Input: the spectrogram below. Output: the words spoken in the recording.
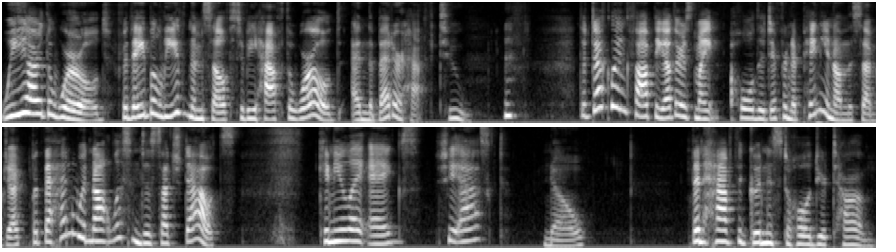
We are the world, for they believed themselves to be half the world, and the better half too. the duckling thought the others might hold a different opinion on the subject, but the hen would not listen to such doubts. Can you lay eggs? she asked. No. Then have the goodness to hold your tongue.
